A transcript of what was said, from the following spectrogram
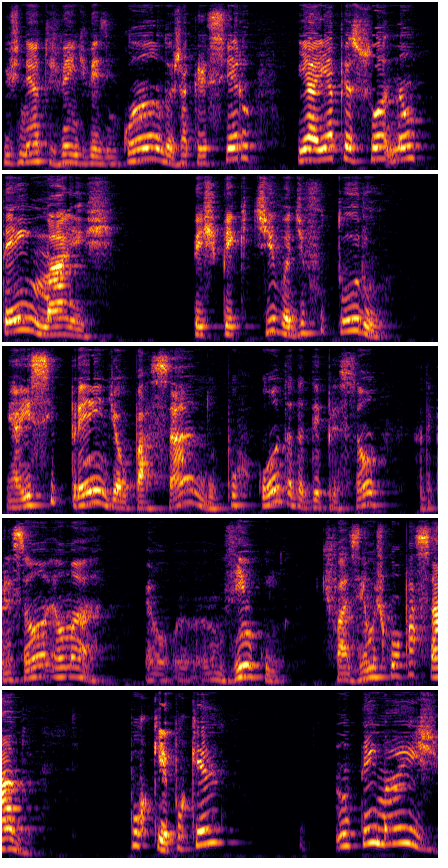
os netos vêm de vez em quando, já cresceram, e aí a pessoa não tem mais perspectiva de futuro. E aí se prende ao passado por conta da depressão. A depressão é, uma, é um vínculo que fazemos com o passado. Por quê? Porque não tem mais,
